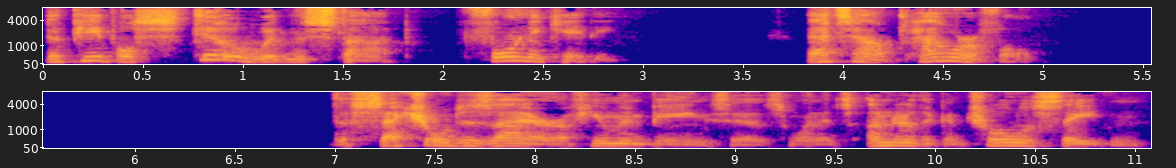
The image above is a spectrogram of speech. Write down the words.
the people still wouldn't stop fornicating. That's how powerful the sexual desire of human beings is. When it's under the control of Satan,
